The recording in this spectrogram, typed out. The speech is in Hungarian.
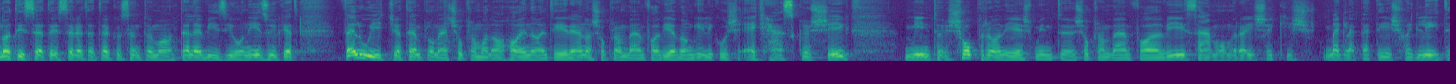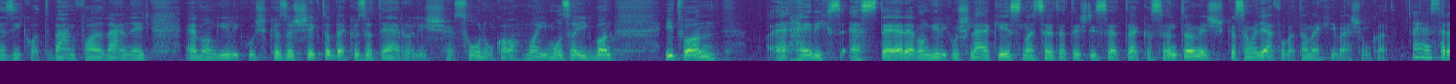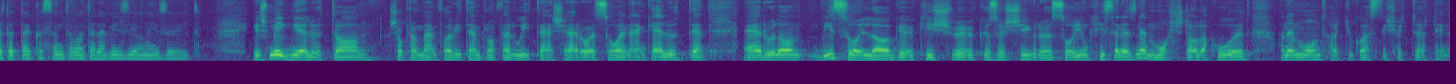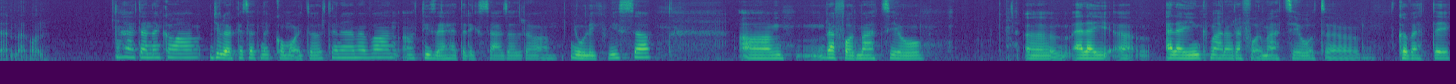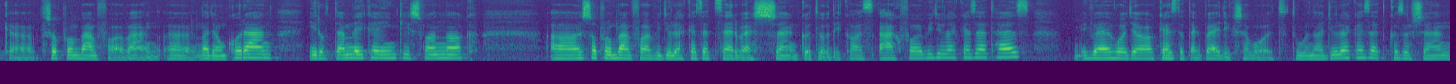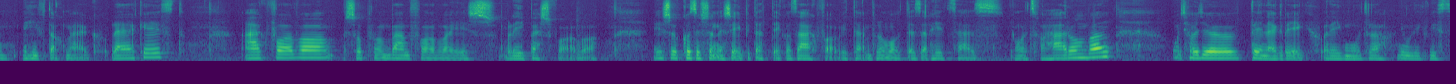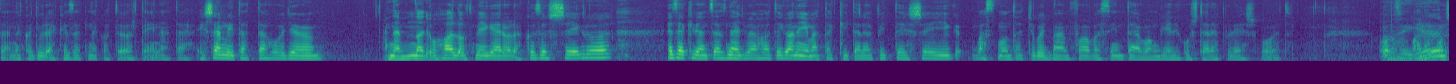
Nagy tisztelt és szeretettel köszöntöm a televízió nézőket. Felújítja templomát Sopronban a Hajnaltéren a Sopronbánfalvi Evangélikus Egyházközség. Mint Soproni és mint Sopron Bánfalvi számomra is egy kis meglepetés, hogy létezik ott Bánfalván egy evangélikus közösség. Többek között erről is szólunk a mai mozaikban. Itt van Heinrichs Eszter, evangélikus lelkész, nagy szeretettel és tisztelettel köszöntöm, és köszönöm, hogy elfogadta a meghívásunkat. Én is szeretettel köszöntöm a televízió nézőit. És még mielőtt a Sopronbánfalvi templom felújításáról szólnánk előtte, erről a viszonylag kis közösségről szóljunk, hiszen ez nem most alakult, hanem mondhatjuk azt is, hogy történelme van. Hát ennek a gyülekezetnek komoly történelme van, a 17. századra nyúlik vissza. A reformáció elej, eleink már a reformációt követték Sopron-Bánfalván nagyon korán, írott emlékeink is vannak. A Sopron-Bánfalvi gyülekezet szervesen kötődik az Ágfalvi gyülekezethez, mivel hogy a kezdetekben egyik se volt túl nagy gyülekezet, közösen hívtak meg lelkészt, Ágfalva, Sopron-Bánfalva és Lépesfalva és ők közösen is építették az Ágfalvi templomot 1783-ban, úgyhogy ö, tényleg rég, régmúltra nyúlik vissza ennek a gyülekezetnek a története. És említette, hogy ö, nem nagyon hallott még erről a közösségről, 1946-ig a németek kitelepítéséig azt mondhatjuk, hogy Bánfalva szinte evangélikus település volt. Az a, igen. A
